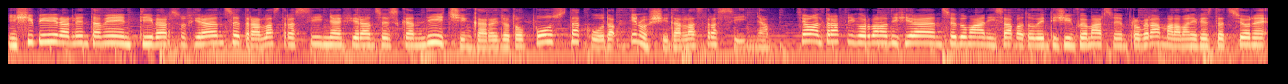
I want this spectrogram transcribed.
In Scipiri rallentamenti verso Firenze tra la Strassigna e Firenze Scandicci in carreggiata opposta, coda in uscita alla Strassigna. Siamo al traffico urbano di Firenze, domani sabato 25 marzo è in programma la manifestazione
